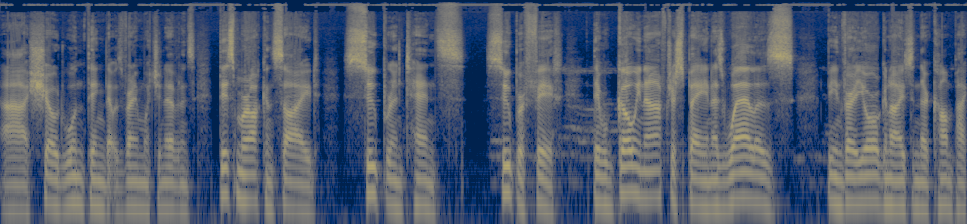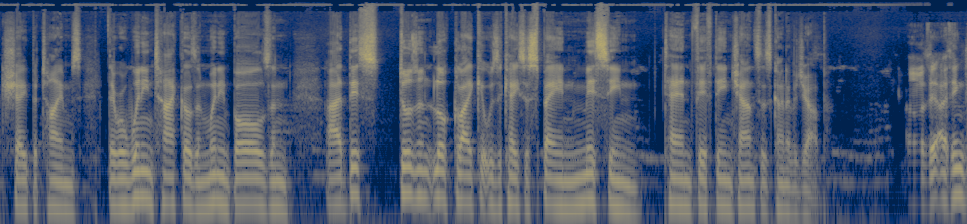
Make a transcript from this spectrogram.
uh, showed one thing that was very much in evidence. This Moroccan side, super intense, super fit. They were going after Spain as well as being very organised in their compact shape at times. They were winning tackles and winning balls, and uh, this doesn't look like it was a case of Spain missing 10, 15 chances kind of a job. Oh, I think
